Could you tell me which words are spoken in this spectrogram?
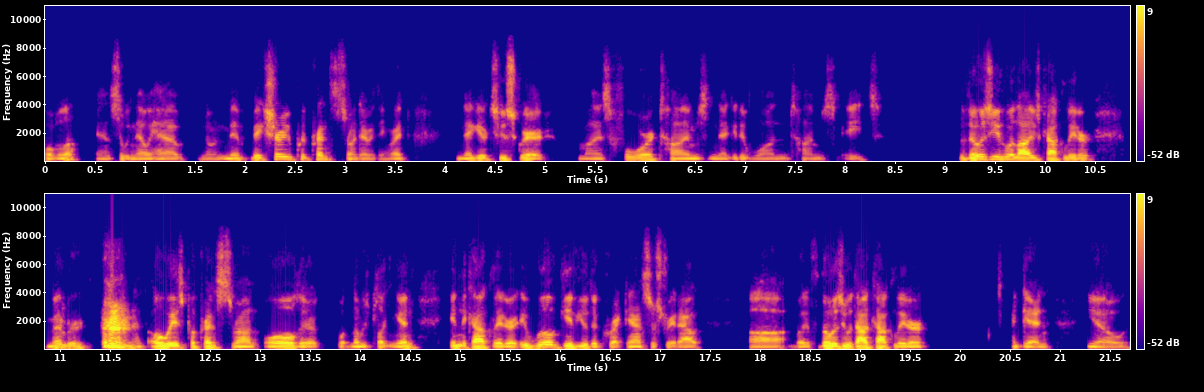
formula. And so now we have, you know, make sure you put parentheses around everything, right? Negative 2 squared minus 4 times negative 1 times 8. For those of you who allow use calculator, remember always put parentheses around all the numbers plugging in in the calculator. It will give you the correct answer straight out. Uh, but for those of you without calculator, again, you know,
